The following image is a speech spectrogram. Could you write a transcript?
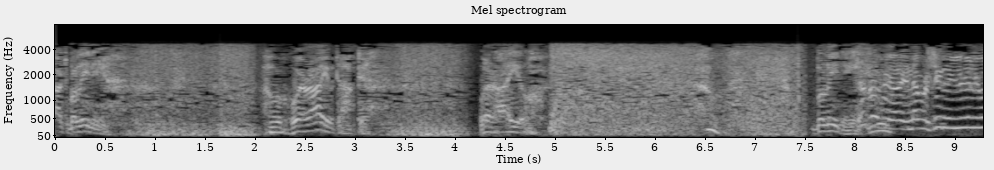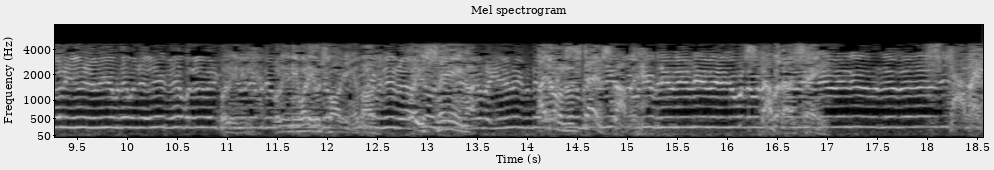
Dr. Bellini. Oh, Where are you, Doctor? Where are you? Oh, Bellini. I never seen Bellini, Bellini, what are you talking about? What are you saying? I, I don't understand. Stop it. Stop it, I say. Stop it.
